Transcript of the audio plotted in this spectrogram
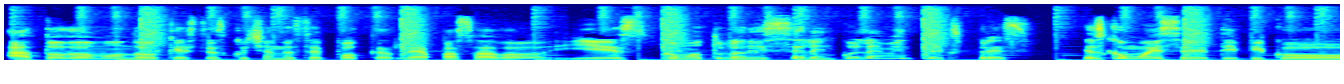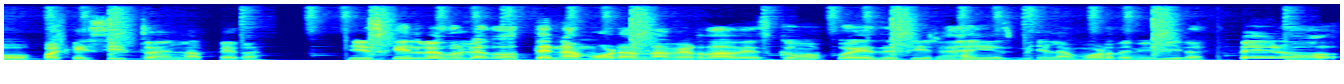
a todo mundo que esté escuchando este podcast le ha pasado y es como tú lo dices el enculamiento express. Es como ese típico paquecito en la pera y es que luego, luego te enamoras, la verdad, es como puedes decir, ay, es el amor de mi vida. Pero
